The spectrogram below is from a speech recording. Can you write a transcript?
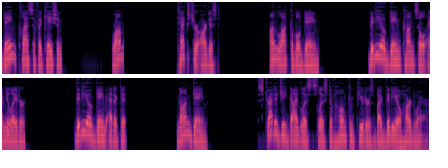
Game classification. ROM. Texture artist. Unlockable game. Video game console emulator. Video game etiquette. Non-game. Strategy guide lists List of home computers by video hardware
